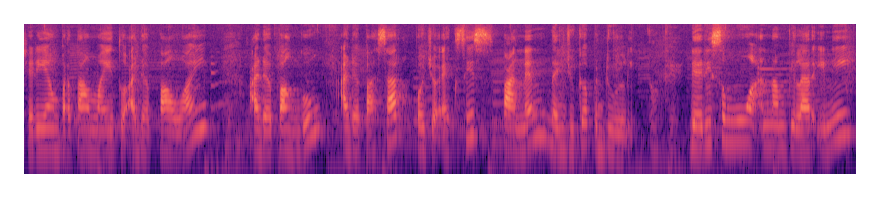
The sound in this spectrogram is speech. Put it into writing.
Jadi yang pertama itu ada pawai, ada panggung, ada pasar, pojok eksis, panen dan juga peduli. Okay. Dari semua enam pilar ini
